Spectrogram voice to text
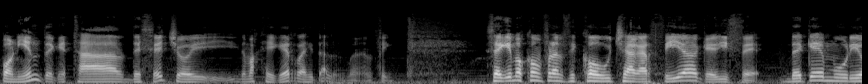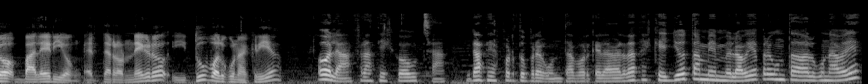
poniente, que está deshecho y, y más que hay guerras y tal. Bueno, en fin. Seguimos con Francisco Ucha García que dice, ¿de qué murió Valerion, el terror negro, y tuvo alguna cría? Hola, Francisco Ucha. Gracias por tu pregunta, porque la verdad es que yo también me lo había preguntado alguna vez,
